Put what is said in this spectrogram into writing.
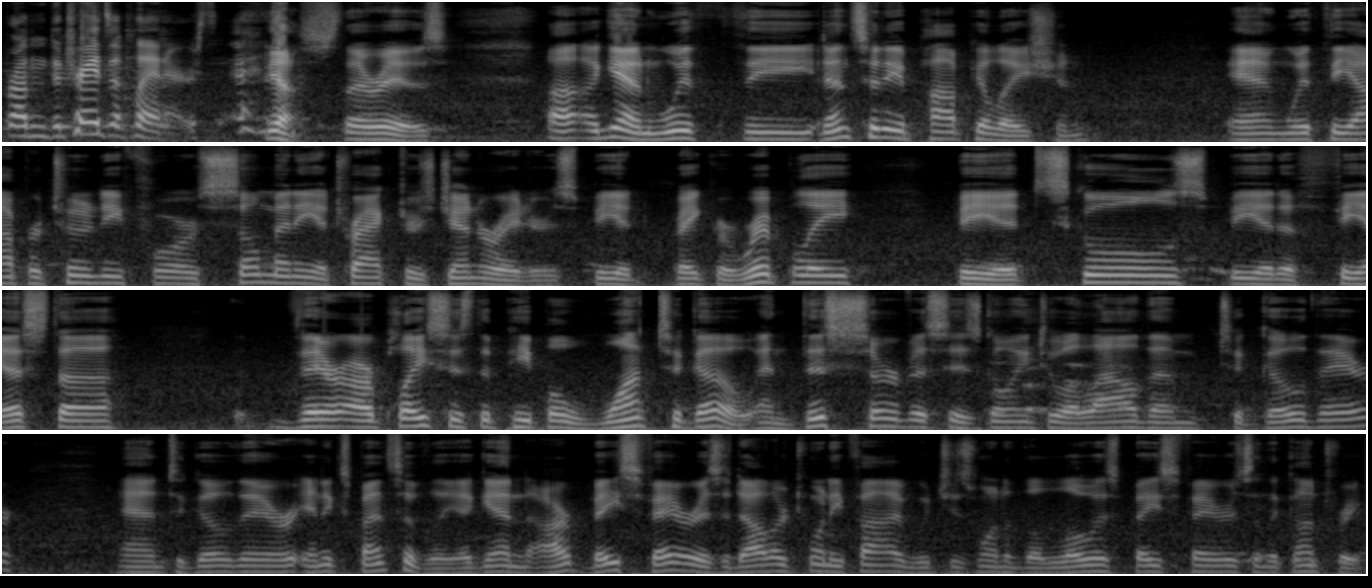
from the transit planners. yes, there is. Uh, again, with the density of population, and with the opportunity for so many attractors generators, be it Baker Ripley, be it schools, be it a fiesta, there are places that people want to go, and this service is going to allow them to go there and to go there inexpensively. Again, our base fare is $1.25, which is one of the lowest base fares in the country.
